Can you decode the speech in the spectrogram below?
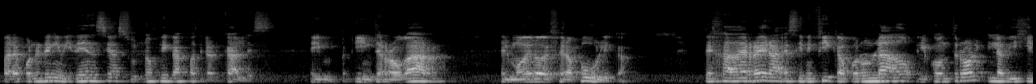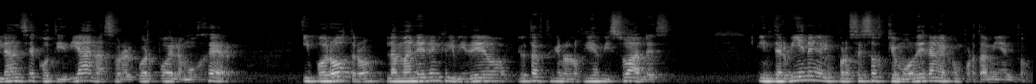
para poner en evidencia sus lógicas patriarcales e interrogar el modelo de esfera pública. Tejada Herrera significa, por un lado, el control y la vigilancia cotidiana sobre el cuerpo de la mujer, y por otro, la manera en que el video y otras tecnologías visuales intervienen en los procesos que modelan el comportamiento,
